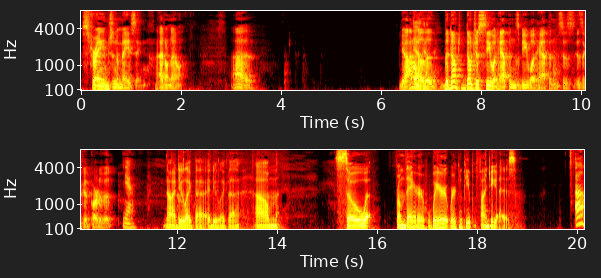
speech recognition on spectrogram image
strange and amazing. I don't know. Uh, yeah, I don't Yeah, know. The, the don't don't just see what happens, be what happens is is a good part of it. yeah. No, I do like that. I do like that. Um, so from there, where where can people find you guys? Uh,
